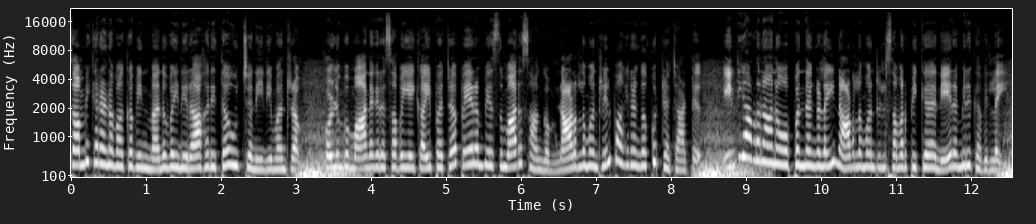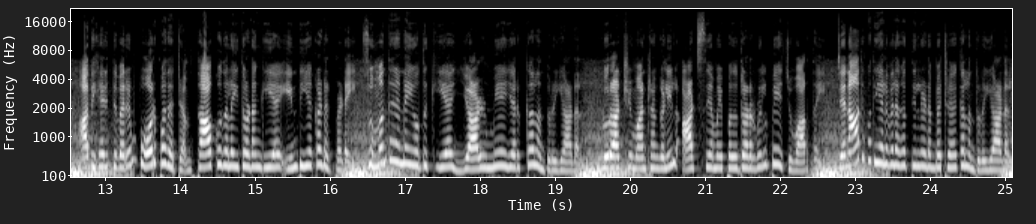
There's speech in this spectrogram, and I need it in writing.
சம்பிகரணவாக்கவின் மனுவை நிராகரித்த உச்சநீதிமன்றம். கொழும்பு மாநகர சபையை கைப்பற்ற பேரம் பேசும் அரசாங்கம் நாடாளுமன்றில் பகிரங்க குற்றச்சாட்டு. இந்தியாவுடனான ஒப்பந்தங்களை நாடாளுமன்றில் சமர்ப்பிக்க நேரம் இருக்கவில்லை. அதிகரித்து வரும் போர் பதற்றம் தாக்குதலை தொடங்கிய இந்திய கடற்படை. சுமந்திரனை ஒதுக்கிய யாழ் மேயர் கலந்துரையாடல். உள்ளூராட்சி மன்றங்களில் ஆட்சி அமைப்பது தொடர்பில் பேச்சுவார்த்தை. ஜனாதிபதி அலுவலகத்தில் இடம்பெற்ற கலந்துரையாடல்.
